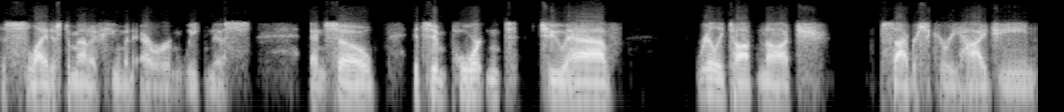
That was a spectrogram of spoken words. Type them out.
the slightest amount of human error and weakness. And so it's important to have really top notch cybersecurity hygiene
